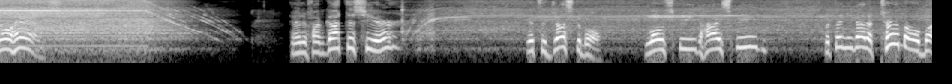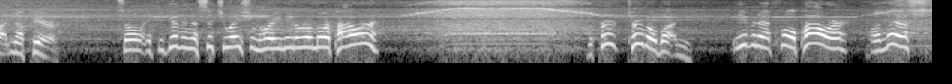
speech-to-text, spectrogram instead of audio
No hands. And if I've got this here, it's adjustable. Low speed, high speed. But then you got a turbo button up here. So if you get in a situation where you need a little more power, the turbo button, even at full power on this,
